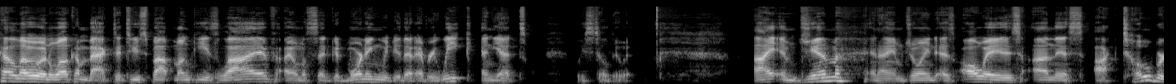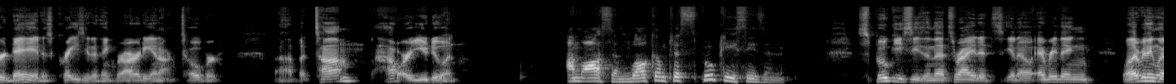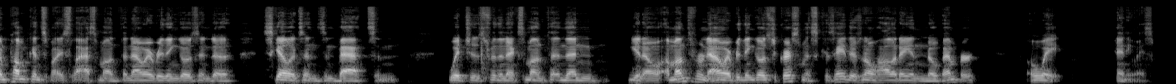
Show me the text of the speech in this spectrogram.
Hello and welcome back to Two Spot Monkeys Live. I almost said good morning. We do that every week, and yet we still do it. I am Jim, and I am joined as always on this October day. It is crazy to think we're already in October. Uh, but Tom, how are you doing? I'm awesome. Welcome to spooky season. Spooky season. That's right. It's, you know, everything. Well, everything went pumpkin spice last month, and now everything goes into skeletons and bats and witches for the next month. And then you know, a month from now, everything goes to Christmas because, hey, there's no holiday in November. Oh, wait. Anyways,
